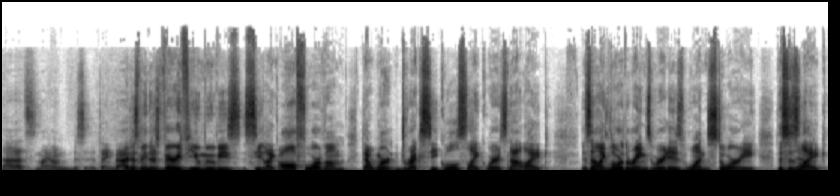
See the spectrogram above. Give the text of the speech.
uh, that's my own thing. But I just mean there's very few movies, see, like all four of them, that weren't direct sequels. Like where it's not like it's not like Lord of the Rings where it is one story. This is like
